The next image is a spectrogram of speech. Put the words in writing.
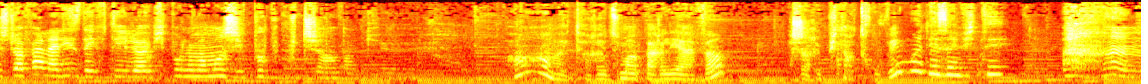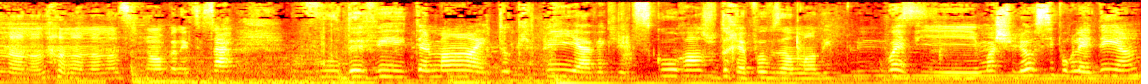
je dois faire la liste d'invités là. Puis pour le moment, j'ai pas beaucoup de gens, donc. euh, Oh, mais t'aurais dû m'en parler avant. J'aurais pu t'en trouver, moi, des invités. non, non, non, non, non, non, c'est vraiment pas nécessaire. Vous devez tellement être occupé avec le discours, hein, je voudrais pas vous en demander plus. Ouais, puis moi, je suis là aussi pour l'aider, hein?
